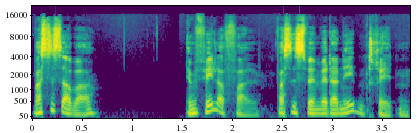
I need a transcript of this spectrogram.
Was ist aber im Fehlerfall? Was ist, wenn wir daneben treten?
